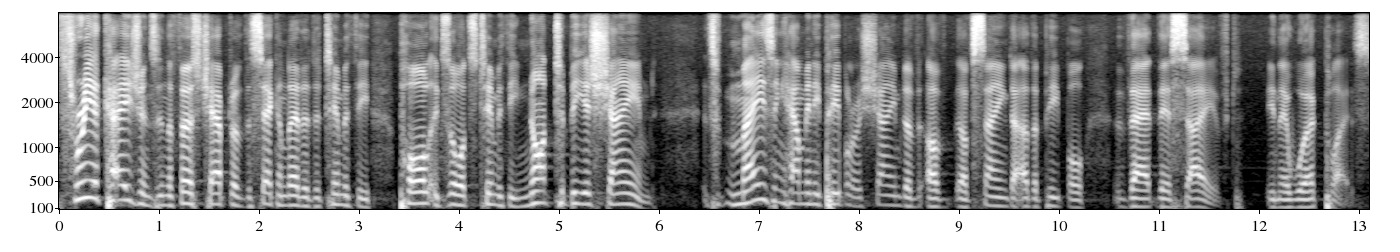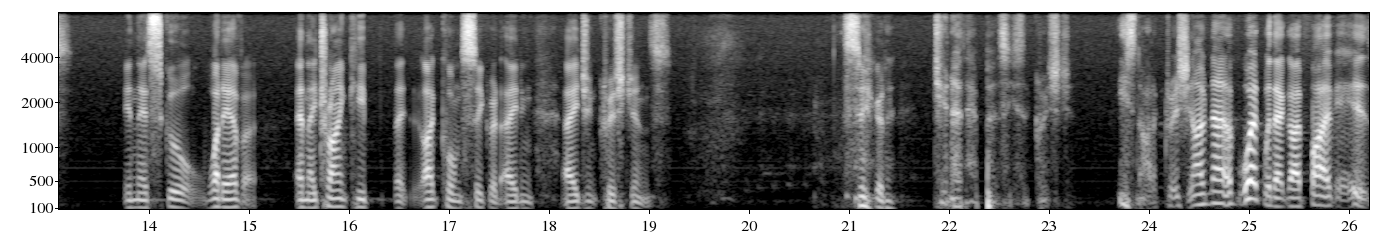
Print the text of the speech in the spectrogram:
Three occasions in the first chapter of the second letter to Timothy, Paul exhorts Timothy not to be ashamed. It's amazing how many people are ashamed of, of, of saying to other people that they're saved in their workplace, in their school, whatever. And they try and keep, I call them secret agent, agent Christians. Secret. Do you know that Percy's a Christian? He's not a Christian. I've, I've worked with that guy five years.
